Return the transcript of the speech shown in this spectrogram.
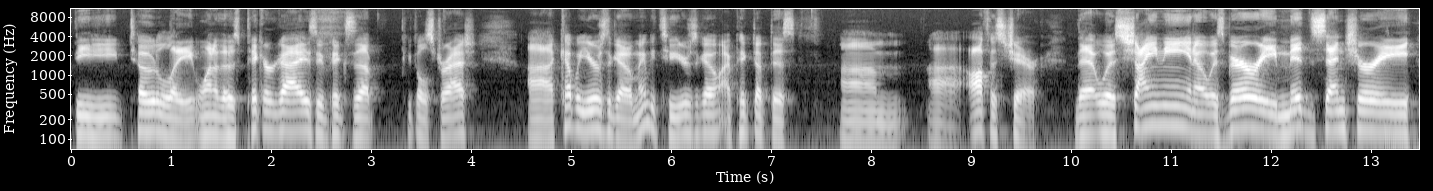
be totally one of those picker guys who picks up people's trash uh, a couple years ago, maybe two years ago, I picked up this um, uh, office chair that was shiny. You know, it was very mid-century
